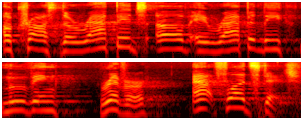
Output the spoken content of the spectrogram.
across the rapids of a rapidly moving river at flood stage?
